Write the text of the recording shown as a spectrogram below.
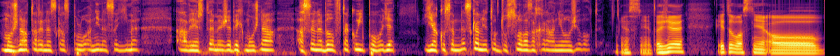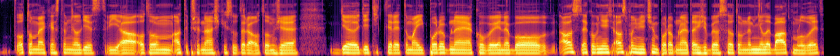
možná tady dneska spolu ani nesedíme a věřte mi, že bych možná asi nebyl v takové pohodě, jako jsem dneska. Mě to doslova zachránilo život. Jasně, takže je to vlastně o, o tom, jaké jste měl dětství a o tom, a ty přednášky jsou teda o tom, že dě, děti, které to mají podobné jako vy, nebo ale, jako v něč, alespoň v něčem podobné, takže by se o tom neměli bát mluvit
